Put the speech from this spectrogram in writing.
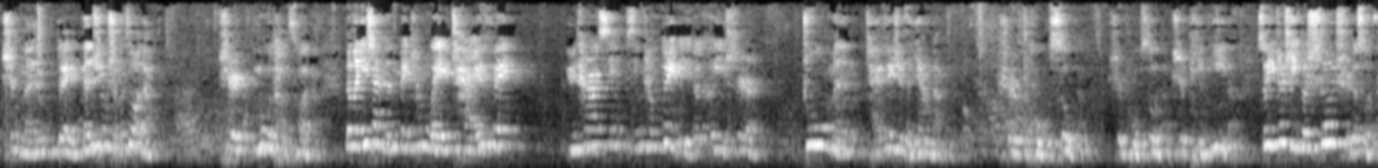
是门，对，门是用什么做的？是木头做的。那么一扇门被称为柴扉，与它形形成对比的可以是朱门。柴扉是怎样的？是朴素的，是朴素的，是平易的。所以这是一个奢侈的所在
